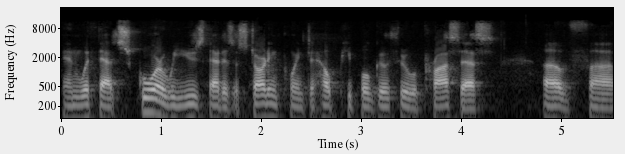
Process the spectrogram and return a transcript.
And with that score, we use that as a starting point to help people go through a process of, uh,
